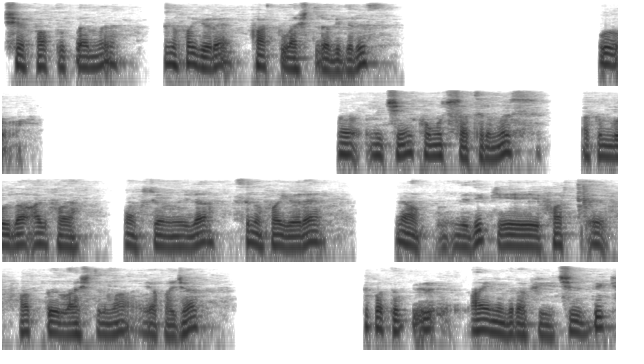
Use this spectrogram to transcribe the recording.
şeffaflıklarını sınıfa göre farklılaştırabiliriz. Bu için komut satırımız bakın burada alfa fonksiyonuyla sınıfa göre ne yap dedik? E, farklı, farklılaştırma yapacak. Tıpatıp aynı grafiği çizdik.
